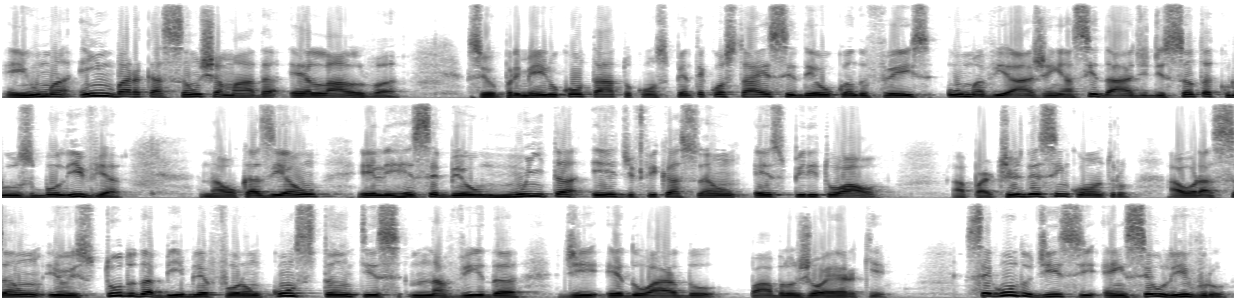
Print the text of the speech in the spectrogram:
em uma embarcação chamada El Alva. Seu primeiro contato com os pentecostais se deu quando fez uma viagem à cidade de Santa Cruz, Bolívia. Na ocasião, ele recebeu muita edificação espiritual. A partir desse encontro, a oração e o estudo da Bíblia foram constantes na vida de Eduardo Pablo Joerque. Segundo disse em seu livro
